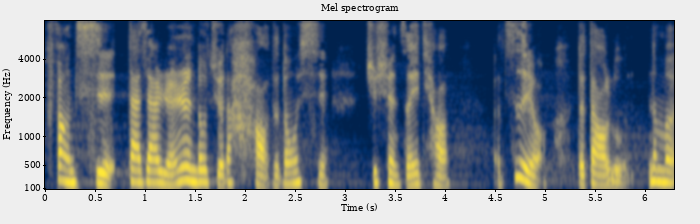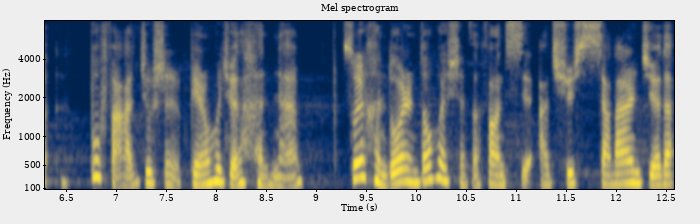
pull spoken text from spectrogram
放弃大家人人都觉得好的东西，去选择一条呃自由的道路，那么不乏就是别人会觉得很难，所以很多人都会选择放弃啊，去想当然觉得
